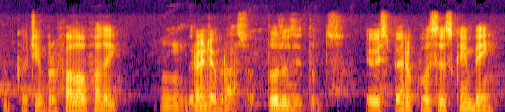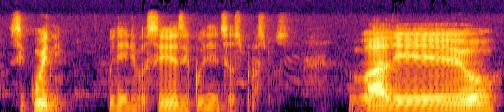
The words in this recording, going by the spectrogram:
tudo que eu tinha para falar eu falei. Um grande abraço a todas e todos. Eu espero que vocês fiquem bem. Se cuidem. Cuidem de vocês e cuidem de seus próximos. Valeu!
